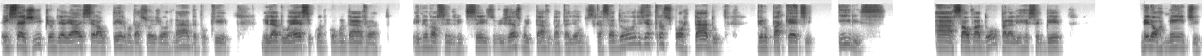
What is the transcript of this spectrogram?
em Sergipe, onde, aliás, será o termo da sua jornada, porque ele adoece quando comandava, em 1926, o 28º Batalhão dos Caçadores e é transportado pelo paquete Íris a Salvador para ali receber melhormente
